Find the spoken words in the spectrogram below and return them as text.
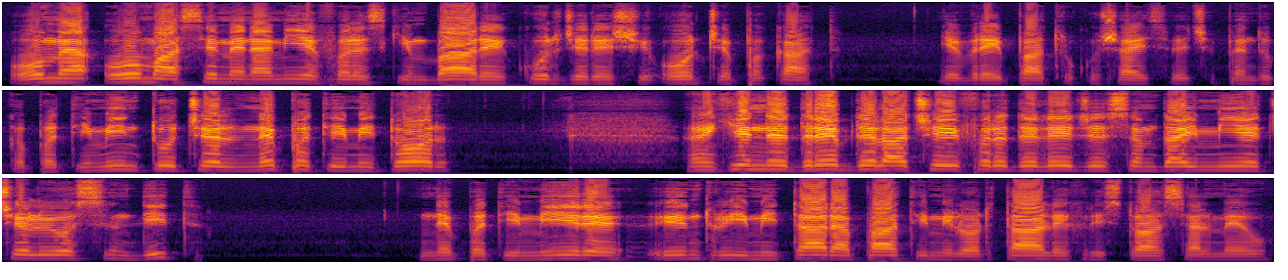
om, om asemenea mie fără schimbare, curgere și orice păcat. Evrei 4 cu 16, pentru că pătimind tu cel nepătimitor, închin nedrept de la cei fără de lege să-mi dai mie celui osândit, nepătimire într-o imitarea patimilor tale, Hristoase al meu.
